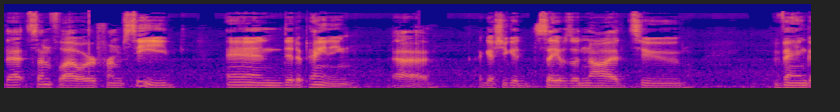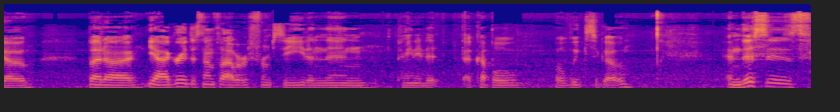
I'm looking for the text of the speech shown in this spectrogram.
that sunflower from seed and did a painting. Uh, I guess you could say it was a nod to Van Gogh. But uh, yeah, I grew the sunflowers from seed and then painted it a couple of weeks ago. And this is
